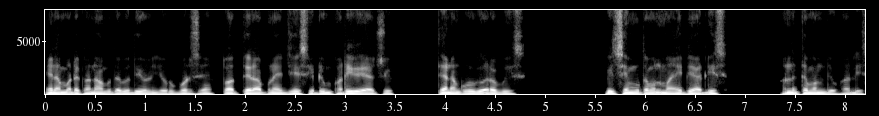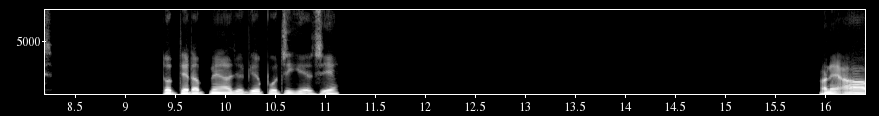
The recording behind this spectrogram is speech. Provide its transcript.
એના માટે ઘણા બધા વિડીયોની જરૂર પડશે. તો અત્યારે આપણે જે સિટીમાં ફરી રહ્યા છીએ, તેના ગુરુદ્વારા વિશે હું તમને માહિતી આપીશ અને તમને દેખાડીશ. તો અત્યારે આપણે આ જગ્યાએ પહોંચી ગયા છીએ. અને આ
